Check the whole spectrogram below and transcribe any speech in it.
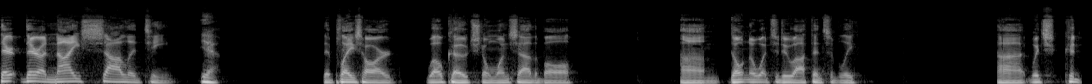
they're, they're a nice, solid team. Yeah. That plays hard, well coached on one side of the ball. Um, don't know what to do offensively, uh, which could,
